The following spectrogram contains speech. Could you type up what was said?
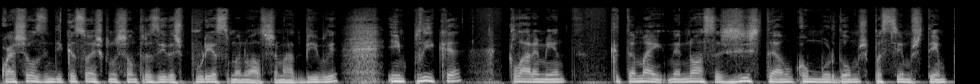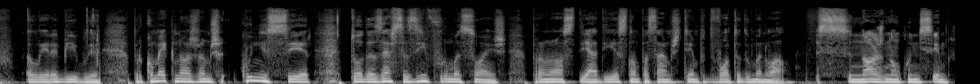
quais são as indicações que nos são trazidas por esse manual chamado Bíblia, implica claramente que também na nossa gestão como mordomos passemos tempo a ler a Bíblia. Porque como é que nós vamos conhecer todas estas informações para o nosso dia a dia se não passarmos tempo de volta do manual? Se nós não conhecemos,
